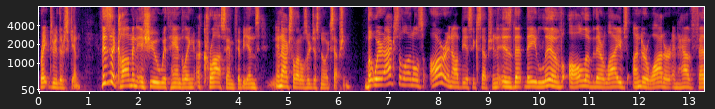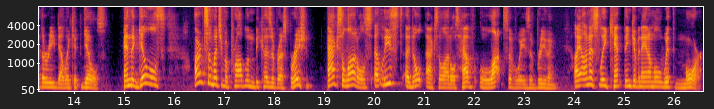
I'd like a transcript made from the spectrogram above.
right through their skin. This is a common issue with handling across amphibians, and axolotls are just no exception. But where axolotls are an obvious exception is that they live all of their lives underwater and have feathery, delicate gills. And the gills aren't so much of a problem because of respiration. Axolotls, at least adult axolotls, have lots of ways of breathing. I honestly can't think of an animal with more.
